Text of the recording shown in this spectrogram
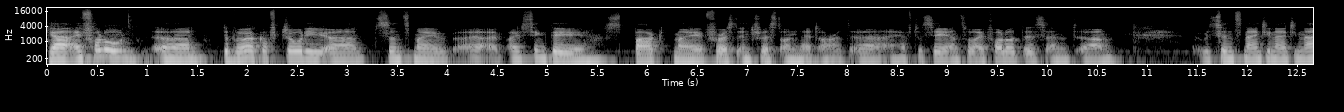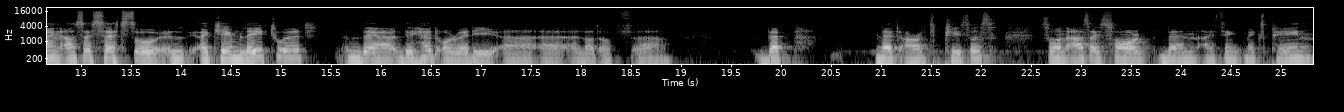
yeah I follow uh, the work of JODI uh, since my uh, I think they sparked my first interest on net art. Uh, I have to say, and so I followed this and. Um, since 1999, as I said, so I came late to it. And there, they had already uh, a, lot of uh, web net art pieces. So, and as I saw, then I think Max Payne,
